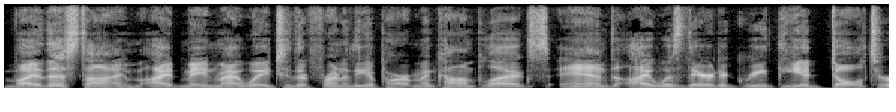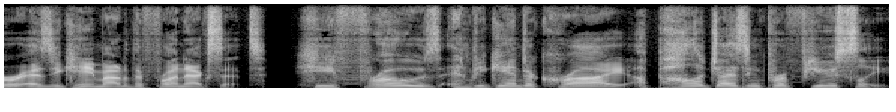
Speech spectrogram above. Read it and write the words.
By this time, I'd made my way to the front of the apartment complex, and I was there to greet the adulterer as he came out of the front exit. He froze and began to cry, apologizing profusely.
